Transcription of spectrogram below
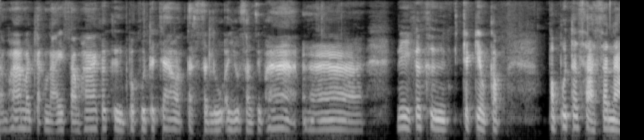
35มห้ามาจากไหน35ก็คือพระพุทธเจ้าตรัสรู้อายุ35อานี่ก็คือจะเกี่ยวกับ ระพุทธศาสนา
